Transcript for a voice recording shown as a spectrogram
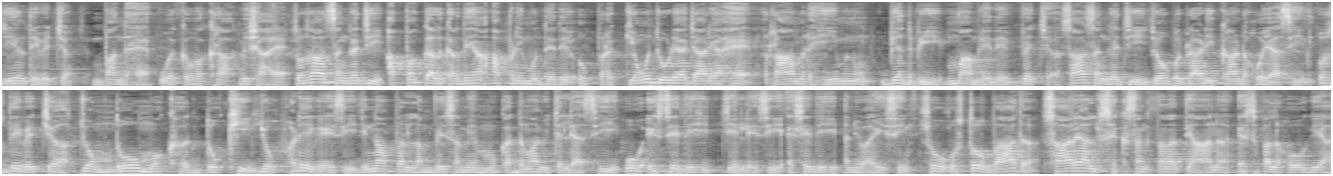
ਜੇਲ੍ਹ ਦੇ ਵਿੱਚ ਬੰਦ ਹੈ, ਉਹ ਇੱਕ ਵੱਖਰਾ ਵਿਸ਼ਾ ਹੈ। ਸੋ ਸਾਧ ਸੰਗਤ ਜੀ, ਆਪਾਂ ਗੱਲ ਕਰਦੇ ਹਾਂ ਆਪਣੇ ਮੁੱਦੇ ਦੇ ਉੱਪਰ। ਕਿਉਂ ਜੋੜਿਆ ਜਾ ਰਿਹਾ ਹੈ ਰਾਮ ਰਹੀਮ ਨੂੰ? ਬੇਅਦਬੀ ਮਾਮਲੇ ਦੇ ਵਿੱਚ ਸਾਧ ਸੰਗਤ ਜੀ ਜੋ ਬਗਰਾੜੀ ਕਾਂਡ ਹੋਇਆ ਸੀ, ਉਸ ਦੇ ਵਿੱਚ ਜੋ ਦੋ ਮੁੱਖ ਦੋਖੀ ਜੋ ਫੜੇ ਗਏ ਸੀ, ਜਿਨ੍ਹਾਂ ਪਰ ਲੰਬੇ ਸਮੇਂ ਮੁਕੱਦਮਾ ਵੀ ਚੱਲਿਆ ਸੀ, ਉਹ ਇਸੇ ਦੇ ਹੀ ਚੇਲੇ ਸੀ ਐਸੇ ਦੇ ਹੀ ਅਨੁਯਾਈ ਸੀ। ਸੋ ਉਸ ਤੋਂ ਬਾਅਦ ਸਾਰਿਆਂ ਸਿੱਖ ਸੰਗਤਾਂ ਦਾ ਧਿਆਨ ਇਸ ਵੱਲ ਹੋ ਗਿਆ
